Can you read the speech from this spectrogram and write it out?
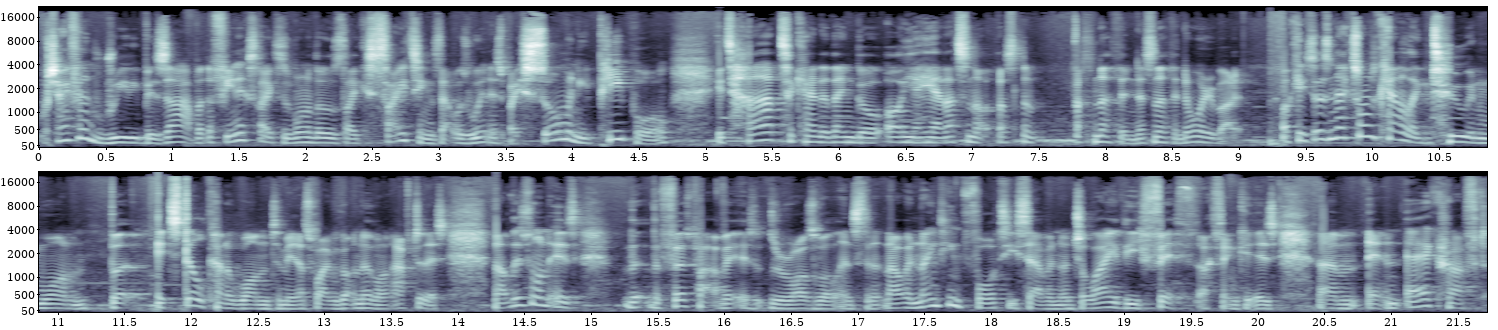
which I found really bizarre. But the Phoenix Lights is one of those like sightings that was witnessed by so many people. It's hard to kind of then go, oh yeah, yeah, that's not, that's not, that's nothing, that's nothing. Don't worry about it. Okay, so this next one's kind of like two in one, but it's still kind of one to me. That's why we've got another one after this. Now this one is the, the first part of it is the Roswell incident. Now in 1947, on July the 5th, I think it is, um, an aircraft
